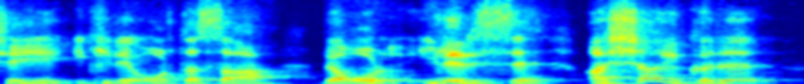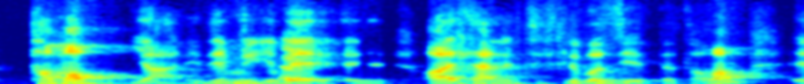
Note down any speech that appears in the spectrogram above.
şeyi ikili orta saha ve or, ilerisi aşağı yukarı tamam yani değil mi? Ve e, alternatifli vaziyette tamam. E,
